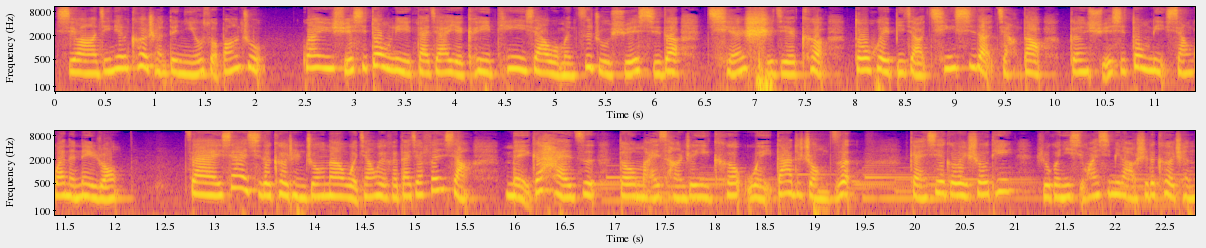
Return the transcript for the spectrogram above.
希望今天的课程对你有所帮助。关于学习动力，大家也可以听一下我们自主学习的前十节课，都会比较清晰的讲到跟学习动力相关的内容。在下一期的课程中呢，我将会和大家分享，每个孩子都埋藏着一颗伟大的种子。感谢各位收听。如果你喜欢西米老师的课程，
